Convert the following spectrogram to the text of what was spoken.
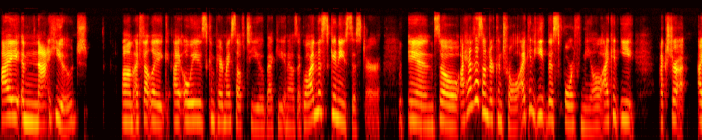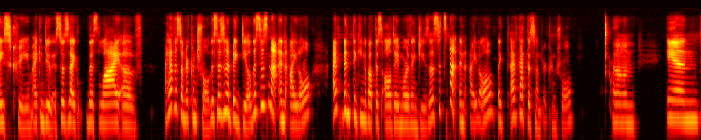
I am not huge. Um, I felt like I always compared myself to you, Becky, and I was like, well, I'm the skinny sister. and so I have this under control. I can eat this fourth meal. I can eat extra ice cream. I can do this. So it's like this lie of I have this under control. This isn't a big deal. This is not an idol. I've been thinking about this all day more than Jesus. It's not an idol. Like I've got this under control. Um and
